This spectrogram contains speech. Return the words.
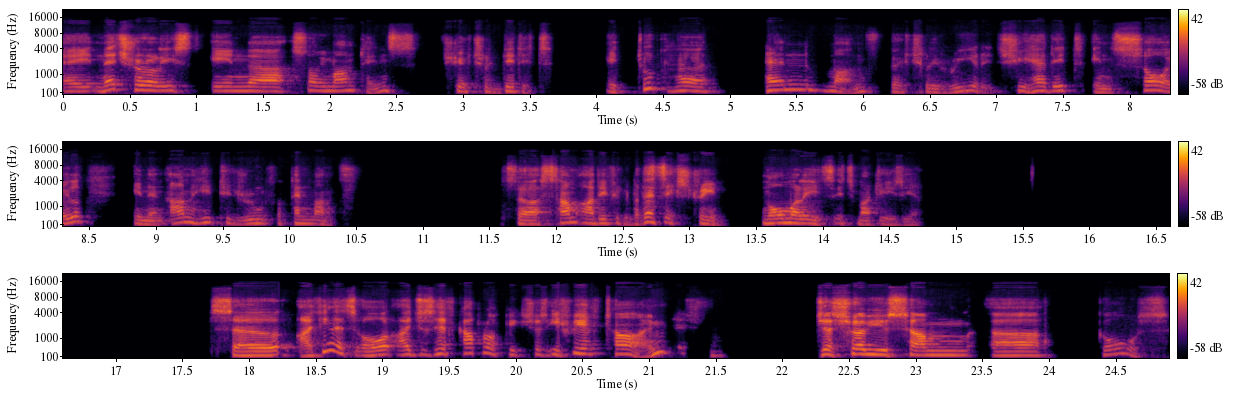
a naturalist in uh, Snowy Mountains, she actually did it. It took her 10 months to actually rear it. She had it in soil in an unheated room for 10 months. So some are difficult, but that's extreme. Normally it's, it's much easier. So I think that's all. I just have a couple of pictures. If we have time, just show you some uh, galls.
